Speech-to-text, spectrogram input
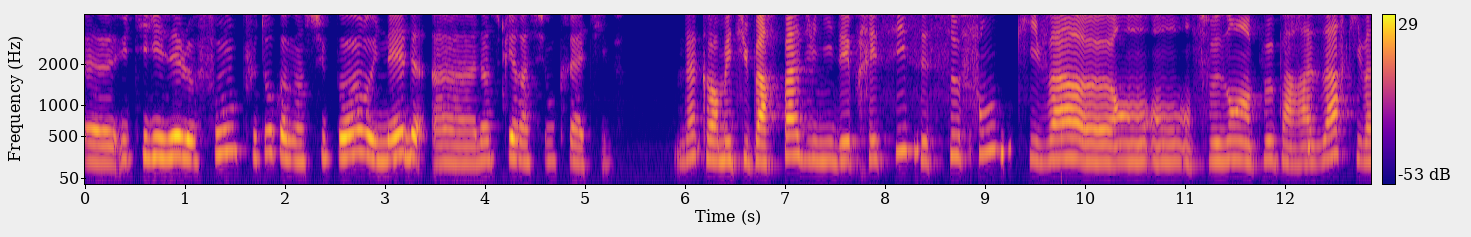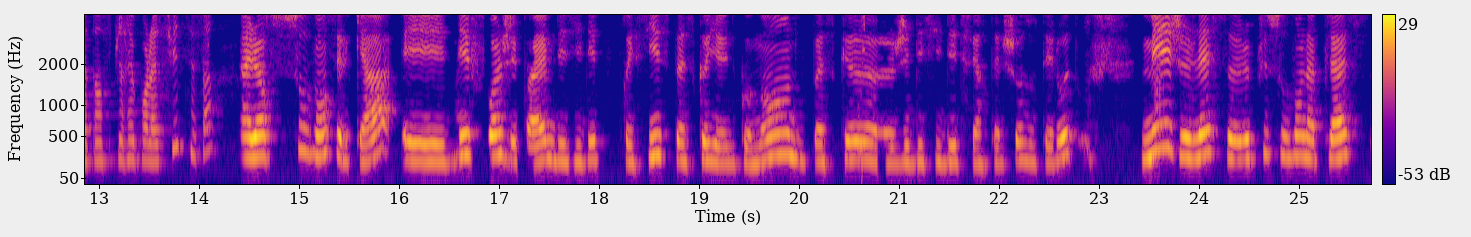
euh, utiliser le fond plutôt comme un support, une aide à l'inspiration créative. D'accord, mais tu pars pas d'une idée précise, c'est ce fond qui va, euh, en, se faisant un peu par hasard, qui va t'inspirer pour la suite, c'est ça? Alors souvent c'est le cas, et des fois j'ai quand même des idées précises parce qu'il y a une commande ou parce que euh, j'ai décidé de faire telle chose ou telle autre, mais je laisse le plus souvent la place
